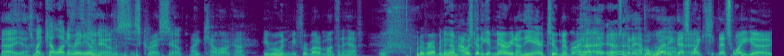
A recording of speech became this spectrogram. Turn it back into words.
Uh, yeah. Is Mike Kellogg in radio? Unanimous. Jesus Christ. Yep. Mike Kellogg, huh? He ruined me for about a month and a half. Whatever happened to him? I was going to get married on the air too. Remember, I had that. I was going to have a wedding. that's man. why. That's why. Uh,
